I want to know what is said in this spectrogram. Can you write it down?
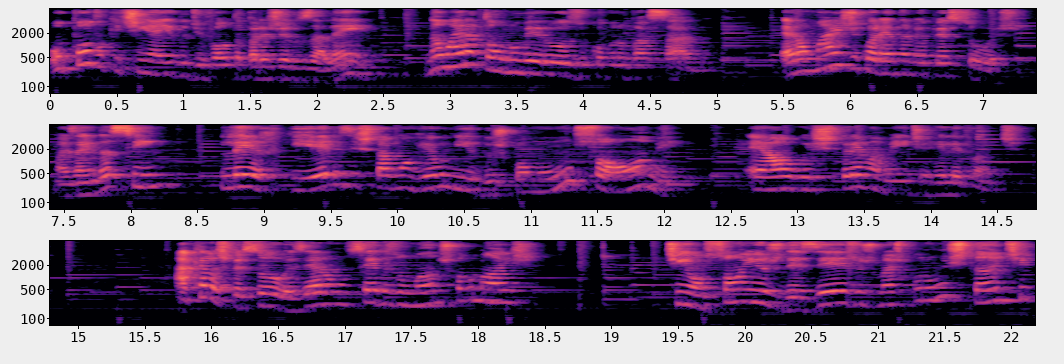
O povo que tinha ido de volta para Jerusalém não era tão numeroso como no passado. Eram mais de 40 mil pessoas, mas ainda assim, ler que eles estavam reunidos como um só homem é algo extremamente relevante. Aquelas pessoas eram seres humanos como nós. Tinham sonhos, desejos, mas por um instante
